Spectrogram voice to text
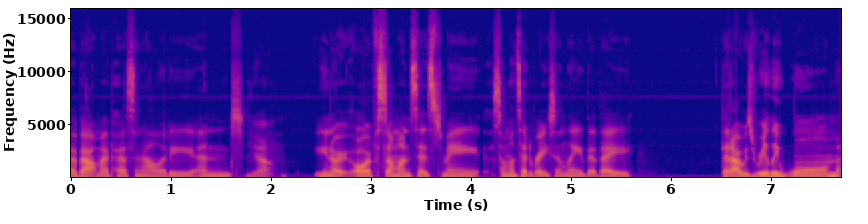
about my personality and yeah, you know, or if someone says to me, someone said recently that they that I was really warm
